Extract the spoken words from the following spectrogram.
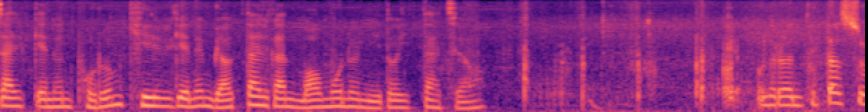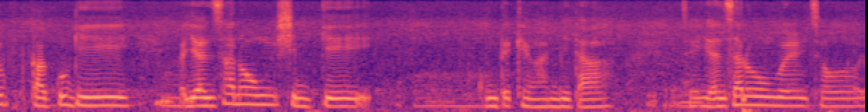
짧게는 보름, 길게는 몇 달간 머무는 이도 있다죠. 오늘은 붓다숲 가꾸기 연산홍 심기 공백행합니다. 저 연산홍을 저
